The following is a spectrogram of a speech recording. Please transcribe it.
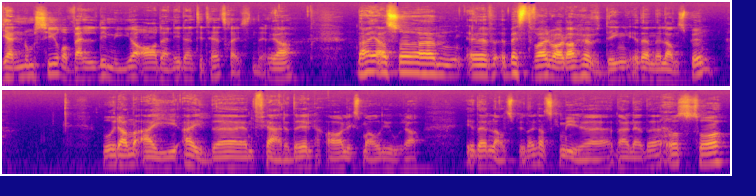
gjennomsyrer veldig mye av den identitetsreisen din. Ja. Nei, altså um, eh, Bestefar var da høvding i denne landsbyen. Hvor han eide en fjerdedel av liksom all jorda i den landsbyen. Det er ganske mye der nede. Og så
